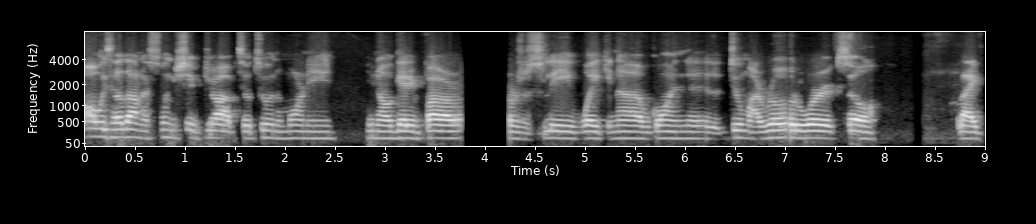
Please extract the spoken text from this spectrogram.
Always held down a swing shift job till two in the morning, you know, getting five hours of sleep, waking up, going to do my road work. So like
